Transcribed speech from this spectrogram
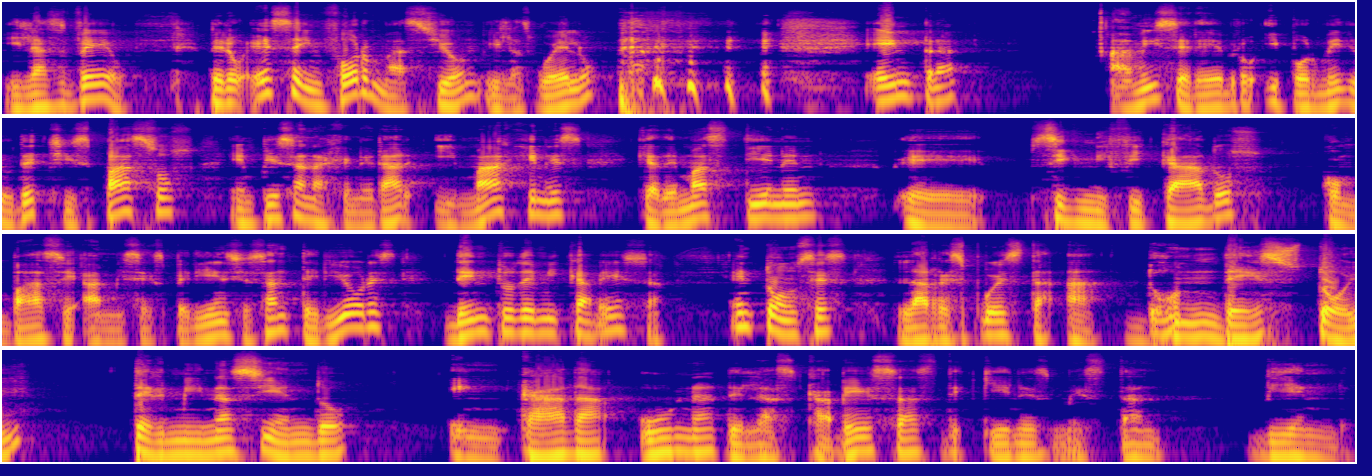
y las veo. Pero esa información, y las vuelo, entra a mi cerebro y por medio de chispazos empiezan a generar imágenes que además tienen eh, significados con base a mis experiencias anteriores dentro de mi cabeza. Entonces, la respuesta a ¿dónde estoy? termina siendo en cada una de las cabezas de quienes me están viendo.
